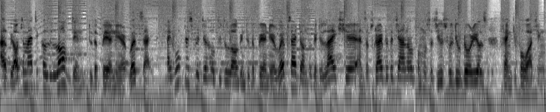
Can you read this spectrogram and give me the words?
I'll be automatically logged in to the Payoneer website. I hope this video helped you to log into the Payoneer website. Don't forget to like, share and subscribe to the channel for more such useful tutorials. Thank you for watching.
